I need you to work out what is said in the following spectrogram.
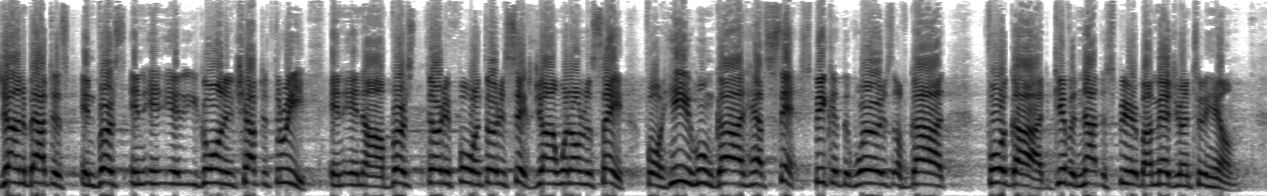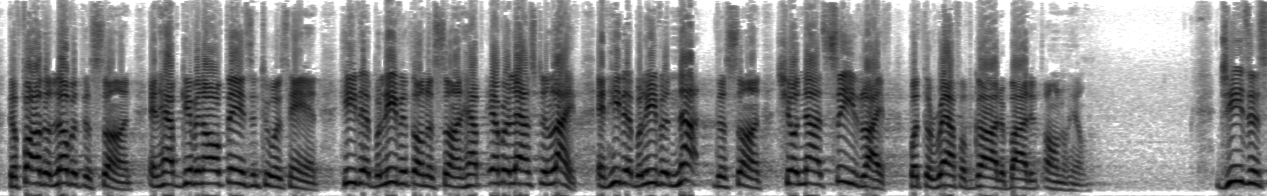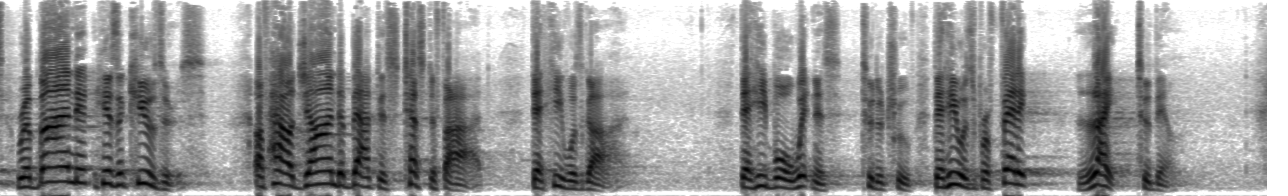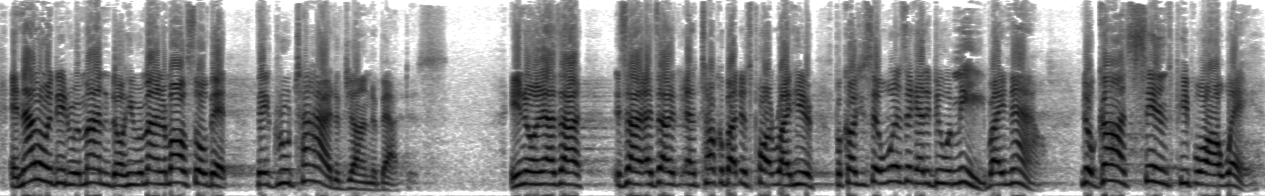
John the Baptist, in verse, in, in, in you go on in chapter 3, in, in uh, verse 34 and 36, John went on to say, For he whom God hath sent speaketh the words of God for God, giveth not the Spirit by measure unto him. The Father loveth the Son, and hath given all things into his hand. He that believeth on the Son hath everlasting life, and he that believeth not the Son shall not see life, but the wrath of God abideth on him. Jesus reminded his accusers of how John the Baptist testified that he was God, that he bore witness to the truth, that he was a prophetic light to them. And not only did he remind them, though, he reminded them also that they grew tired of John the Baptist. You know, and as I, as I, as I talk about this part right here, because you say, well, what does that got to do with me right now? You know, God sends people our way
